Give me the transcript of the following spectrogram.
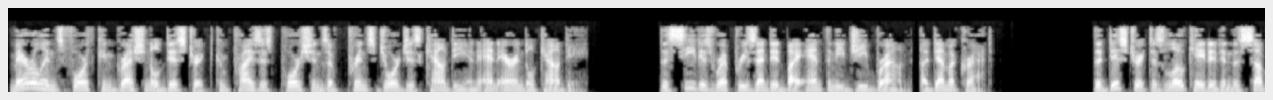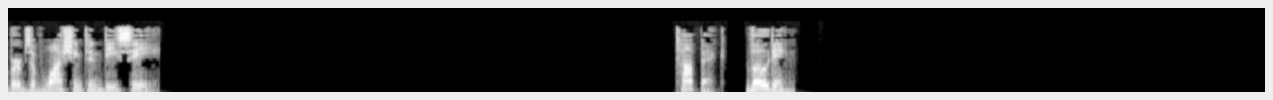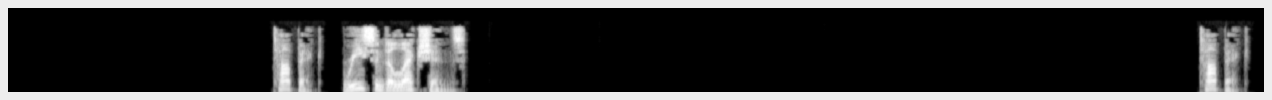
Maryland's 4th Congressional District comprises portions of Prince George's County and Anne Arundel County. The seat is represented by Anthony G. Brown, a Democrat. The district is located in the suburbs of Washington, D.C. Voting Recent elections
